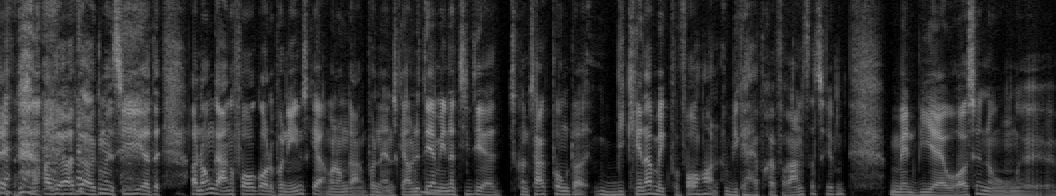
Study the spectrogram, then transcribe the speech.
og det, og det kan man sige, at, og nogle gange foregår det på den ene skærm, og nogle gange på den anden skærm. Det er det, jeg mm. mener, de der kontaktpunkter, vi kender dem ikke på forhånd, og vi kan have præferencer til dem, men vi er jo også nogle øh,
